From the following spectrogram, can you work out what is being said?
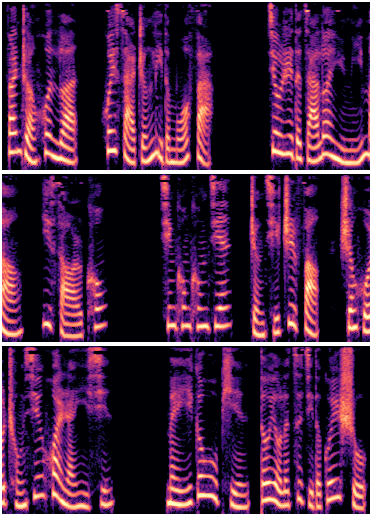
翻转混乱，挥洒整理的魔法，旧日的杂乱与迷茫一扫而空。清空空间，整齐置放，生活重新焕然一新。每一个物品都有了自己的归属，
